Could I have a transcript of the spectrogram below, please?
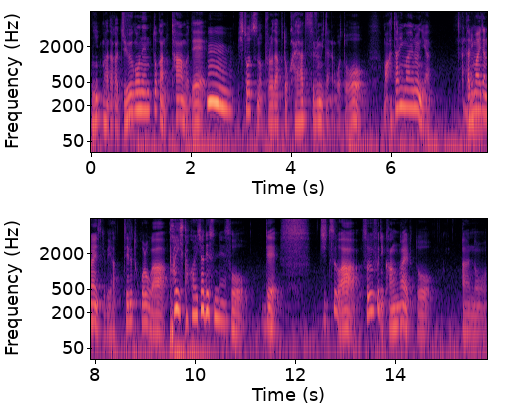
に、まあ、だから15年とかのタームでうん。一つのプロダクトを開発するみたいなことを、まあ、当たり前のようにやっ当たり前じゃないですけど、やってるところが大した会社ですね。そう。で実はそういうふうに考えるとあの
